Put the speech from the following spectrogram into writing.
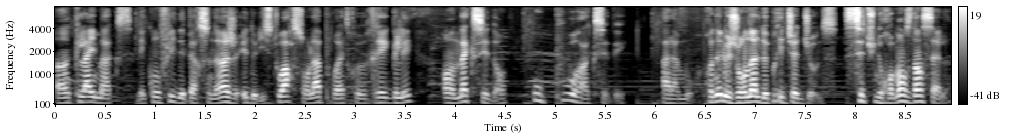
un Les conflits des personnages et de l'histoire sont là pour être réglés en accédant ou pour accéder à l'amour. Prenez le journal de Bridget Jones. C'est une romance d'incel,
